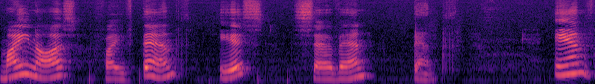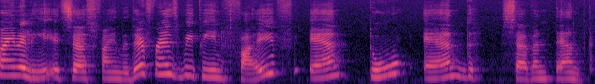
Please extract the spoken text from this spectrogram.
minus 5 tenth is 7 tenth. And finally, it says find the difference between 5 and 2 and 7 tenth.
